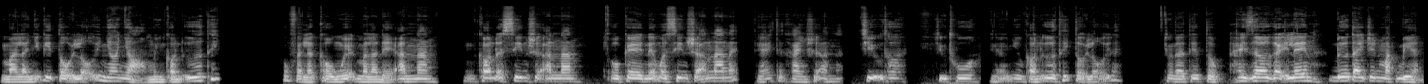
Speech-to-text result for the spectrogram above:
mà là những cái tội lỗi nho nhỏ mình còn ưa thích. Không phải là cầu nguyện mà là để ăn năn. Con đã xin sự ăn năn. Ok, nếu mà xin sự ăn năn ấy, thì hãy thực hành sự ăn năn. Chịu thôi, chịu thua. Nếu như còn ưa thích tội lỗi đấy, chúng ta tiếp tục. Hãy giơ gậy lên, đưa tay trên mặt biển.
